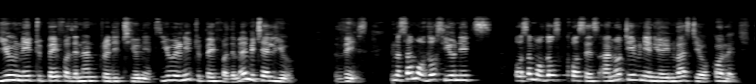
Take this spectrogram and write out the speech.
You need to pay for the non-credit units. You will need to pay for them. Let me tell you this. You know, some of those units or some of those courses are not even in your university or college.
